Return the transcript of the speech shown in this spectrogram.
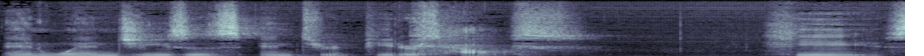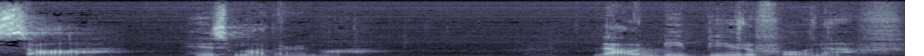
And when Jesus entered Peter's house, he saw his mother in law. That would be beautiful enough.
